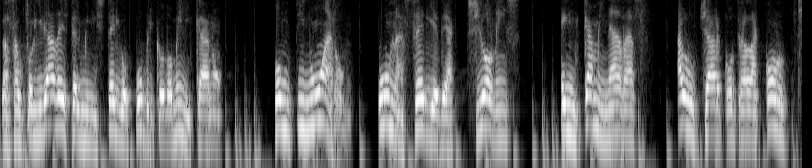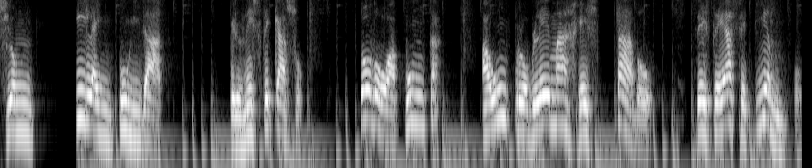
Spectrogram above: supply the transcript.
las autoridades del Ministerio Público Dominicano continuaron una serie de acciones encaminadas a luchar contra la corrupción y la impunidad. Pero en este caso, todo apunta a un problema gestado desde hace tiempo,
